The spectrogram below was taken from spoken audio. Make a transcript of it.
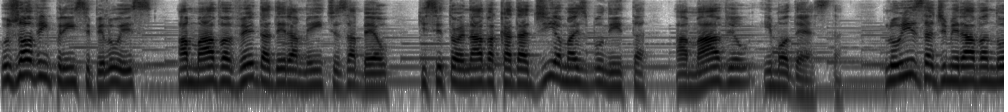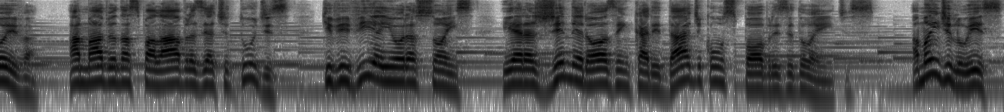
O jovem príncipe Luís amava verdadeiramente Isabel, que se tornava cada dia mais bonita amável e modesta. Luís admirava a noiva, amável nas palavras e atitudes, que vivia em orações e era generosa em caridade com os pobres e doentes. A mãe de Luís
